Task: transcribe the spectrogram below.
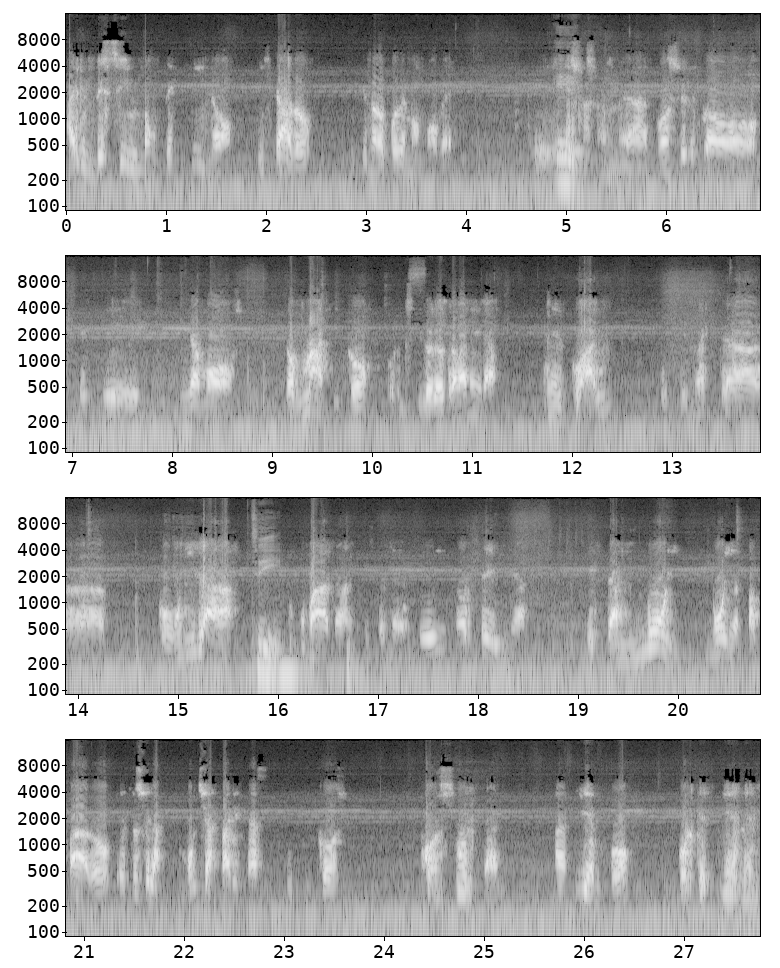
hay un destino, un destino fijado y que no lo podemos mover. Eh. Eso es un eh, concepto, este, digamos, dogmático, por decirlo de otra manera, en el cual este, nuestra comunidad Sí, humana, especialmente norteña, está muy, muy empapado. Entonces las, muchas parejas y chicos consultan a tiempo porque tienen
